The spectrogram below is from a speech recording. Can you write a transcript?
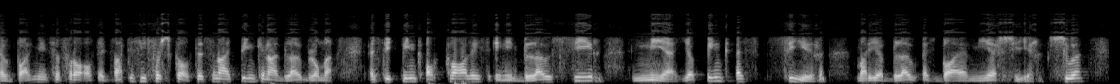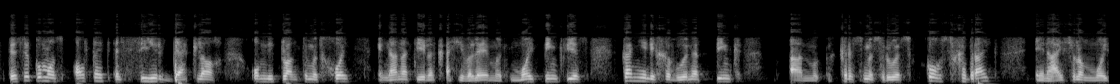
Nou baie mense vra altyd, wat is die verskil tussen daai pink en daai blou blomme? Is die pink alkalis en die blou suur? Nee, jou pink is suur, maar jou blou is baie meer suur. So, dis hoekom ons altyd 'n suurdeklaag om die plante moet gooi en dan natuurlik as jy wil hê moet mooi pink wees, kan jy die gewone pink um Kersroos kos gebruik en hy sal hom mooi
